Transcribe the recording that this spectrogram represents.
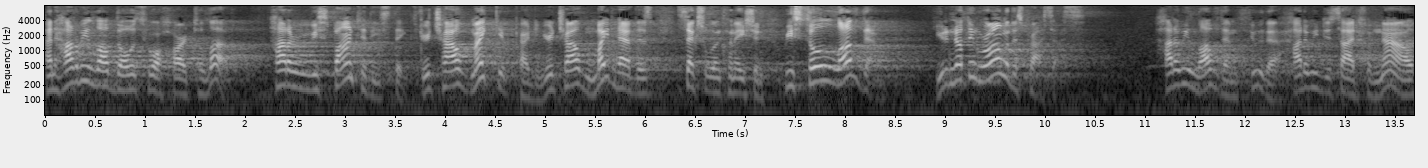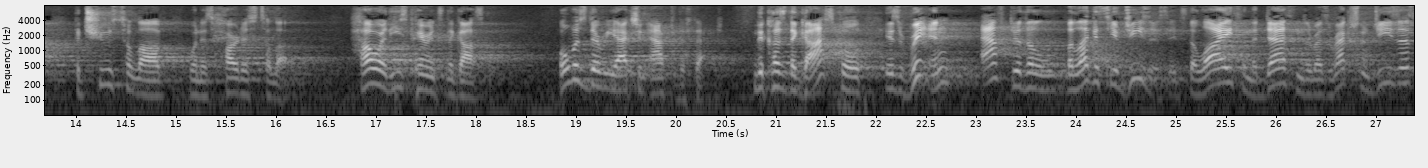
And how do we love those who are hard to love? How we respond to these things? Your child might get pregnant. Your child might have this sexual inclination. We still love them. You did nothing wrong with this process. How do we love them through that? How do we decide from now to choose to love when it's hardest to love? How are these parents in the gospel? What was their reaction after the fact? Because the gospel is written after the, the legacy of Jesus. It's the life and the death and the resurrection of Jesus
